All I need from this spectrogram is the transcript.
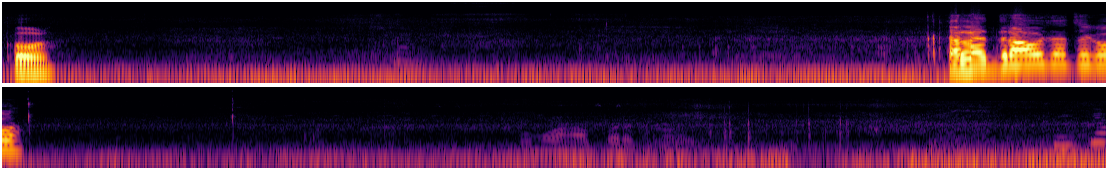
ਕੋਲ ਚੱਲ ਇੱਧਰ ਆਓ ਚਾਚੇ ਕੋਲ ਠੀਕ ਹੈ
